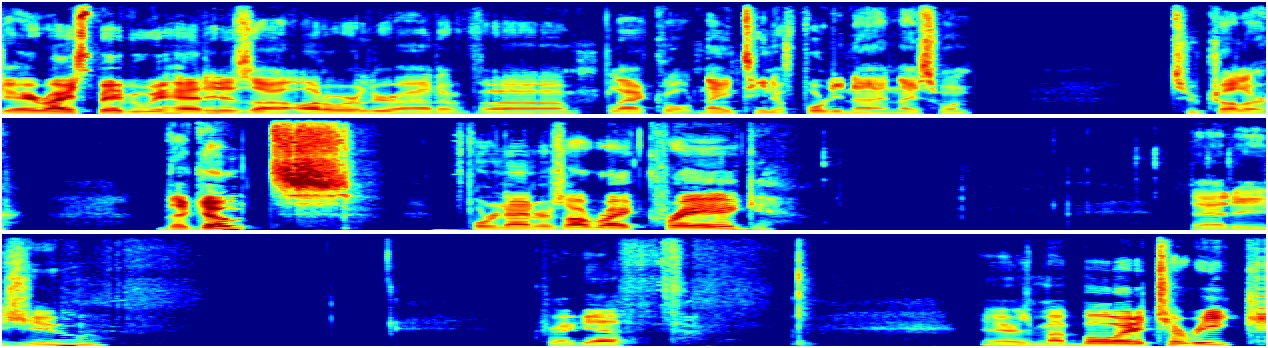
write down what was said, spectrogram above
Jerry Rice, baby. We had his uh, auto earlier out of uh, Black Gold. 19 of 49. Nice one. Two color. The Goats. 49ers. All right, Craig. That is you. Craig F. There's my boy, Tarik.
